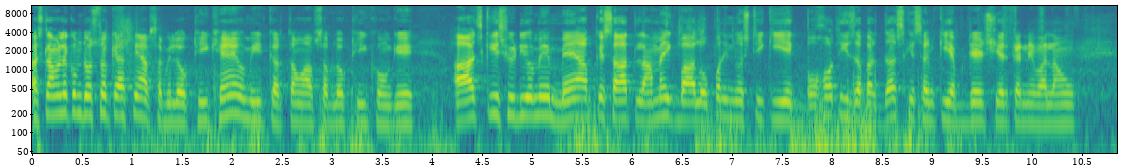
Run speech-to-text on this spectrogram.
अस्सलाम वालेकुम दोस्तों कैसे हैं? आप सभी लोग ठीक हैं? उम्मीद करता हूँ आप सब लोग ठीक होंगे। आज की इस वीडियो में मैं आपके साथ लामा इकबाल ओपन यूनिवर्सिटी की एक बहुत ही ज़बरदस्त किस्म की अपडेट शेयर करने वाला हूँ।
